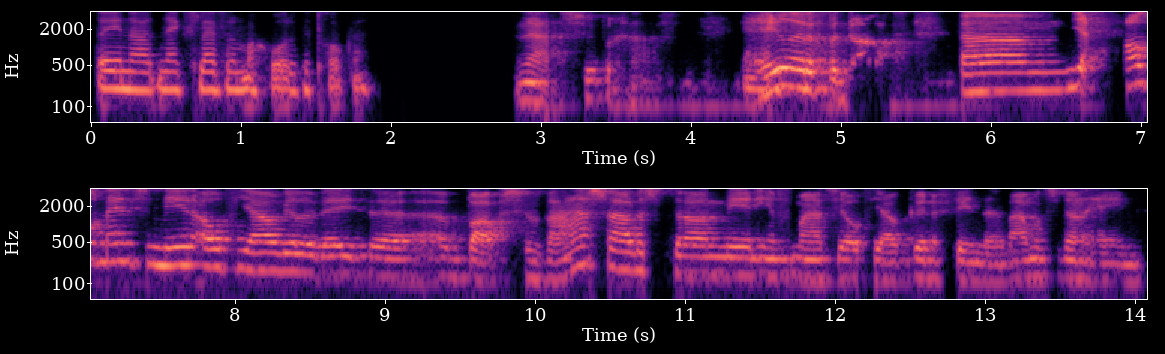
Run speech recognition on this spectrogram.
dat je naar het next level mag worden getrokken. Ja, super gaaf. Heel erg bedankt. Ehm, ja, als mensen meer over jou willen weten, eh, Babs, waar zouden ze dan meer informatie over jou kunnen vinden? Waar moeten ze dan heen?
